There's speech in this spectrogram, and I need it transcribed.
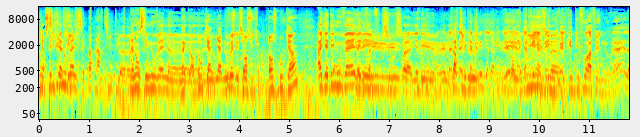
Donc c'est une nouvelle, c'est pas un article. euh, Ah non, c'est une nouvelle. euh, D'accord. Donc il y a, y a une nouvelle de dans, science-fiction. dans ce bouquin. Ah, il y a des nouvelles, il y a des, voilà, il y a des, articles Catherine vient d'arriver. Catherine a fait une nouvelle. Christ Dufour a fait une nouvelle.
